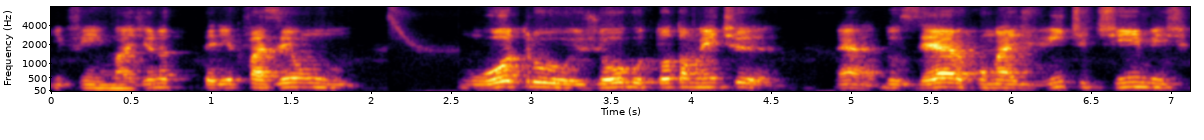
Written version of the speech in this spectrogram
Enfim, imagina, teria que fazer um, um outro jogo totalmente né, do zero, com mais 20 times,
